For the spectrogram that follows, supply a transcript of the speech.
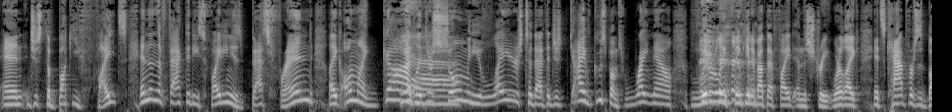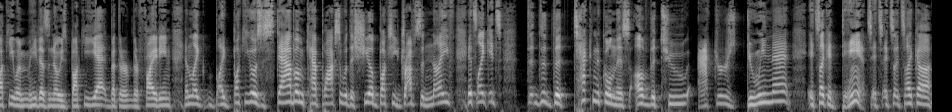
and just the Bucky fights and then the fact that he's fighting his best friend like oh my god like there's so many layers to that that just I have goosebumps right now literally thinking about that fight in the street where like it's Cap versus Bucky when he doesn't know he's Bucky yet but they're they're fighting. And like like Bucky goes to stab him Cap blocks it with the shield Bucky drops the knife. It's like it's the, the the technicalness of the two actors doing that it's like a dance. It's it's it's like a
